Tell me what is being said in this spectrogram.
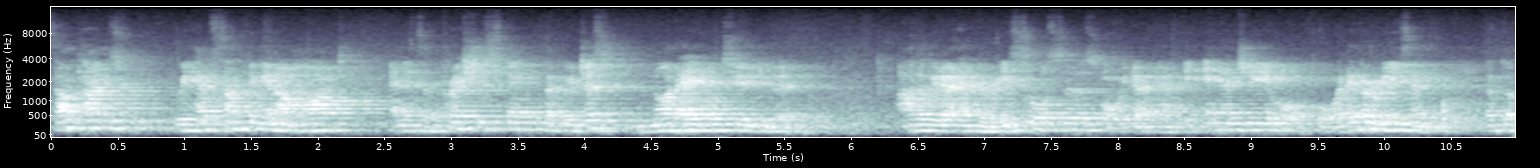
Sometimes we have something in our heart and it's a precious thing, but we're just not able to do it. Either we don't have the resources or we don't have the energy or for whatever reason. But the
